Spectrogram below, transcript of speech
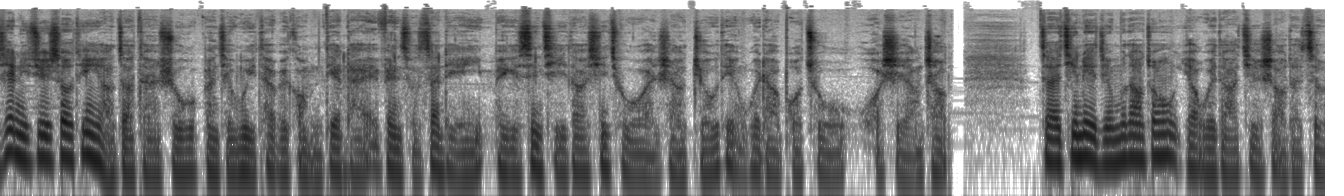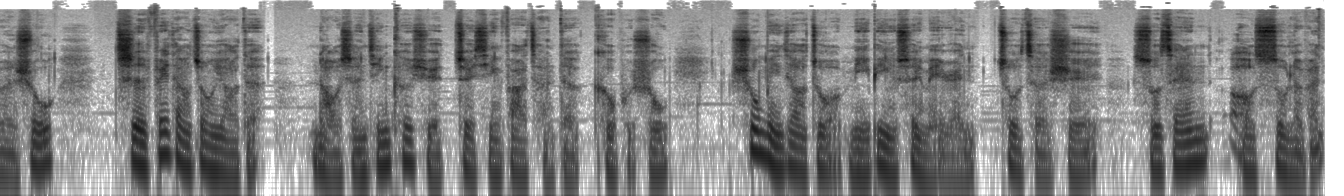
感谢你继续收听《杨照谈书》。本节目以台北广播电台 FM 九三点一，每个星期一到星期五晚上九点为大家播出。我是杨照。在今天的节目当中，要为大家介绍的这本书是非常重要的脑神经科学最新发展的科普书，书名叫做《迷病睡美人》，作者是 Susan O'Sullivan。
